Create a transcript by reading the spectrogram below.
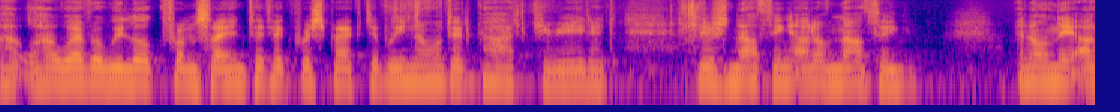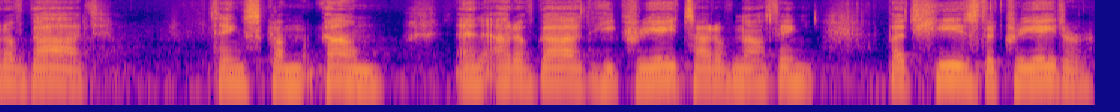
uh, however we look from scientific perspective, we know that God created. There's nothing out of nothing. And only out of God things come come. And out of God, He creates out of nothing but He is the creator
